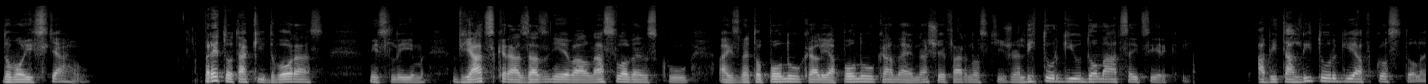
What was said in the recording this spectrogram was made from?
do mojich vzťahov. Preto taký dôraz, myslím, viackrát zaznieval na Slovensku, aj sme to ponúkali a ponúkame aj v našej farnosti, že liturgiu domácej cirkvi. Aby tá liturgia v kostole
